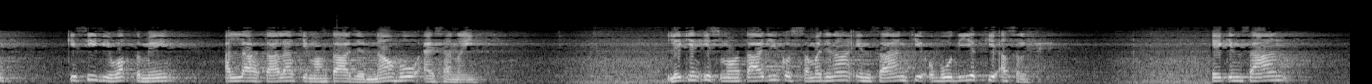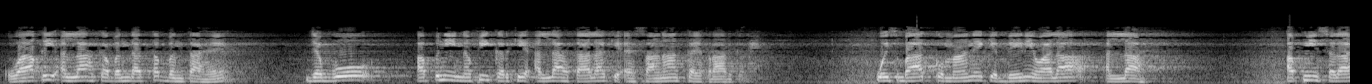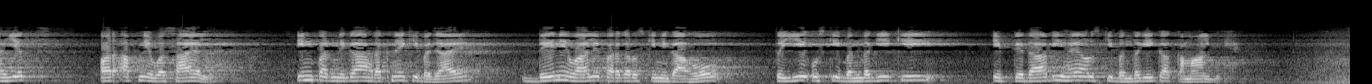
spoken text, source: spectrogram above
کسی بھی وقت میں اللہ تعالی کی محتاج نہ ہو ایسا نہیں۔ لیکن اس محتاجی کو سمجھنا انسان کی عبودیت کی اصل ہے۔ ایک انسان واقعی اللہ کا بندہ تب بنتا ہے جب وہ اپنی نفی کر کے اللہ تعالی کے احسانات کا اقرار کرے وہ اس بات کو مانے کہ دینے والا اللہ اپنی صلاحیت اور اپنے وسائل ان پر نگاہ رکھنے کی بجائے دینے والے پر اگر اس کی نگاہ ہو تو یہ اس کی بندگی کی ابتدا بھی ہے اور اس کی بندگی کا کمال بھی ہے۔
